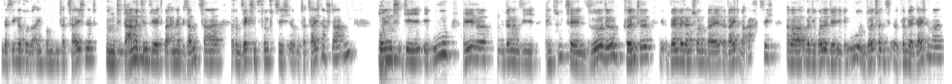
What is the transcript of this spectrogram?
das Singapur-Übereinkommen unterzeichnet. Und damit sind wir jetzt bei einer Gesamtzahl von 56 äh, Unterzeichnerstaaten. Mhm. Und die EU wäre, wenn man sie hinzuzählen würde, könnte, wären wir dann schon bei äh, weit über 80. Aber über die Rolle der EU und Deutschlands äh, können wir gleich nochmal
